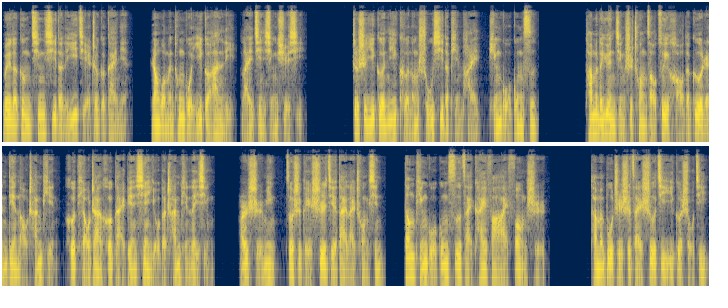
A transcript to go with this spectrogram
为了更清晰地理解这个概念。让我们通过一个案例来进行学习。这是一个你可能熟悉的品牌——苹果公司。他们的愿景是创造最好的个人电脑产品和挑战和改变现有的产品类型，而使命则是给世界带来创新。当苹果公司在开发 iPhone 时，他们不只是在设计一个手机，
